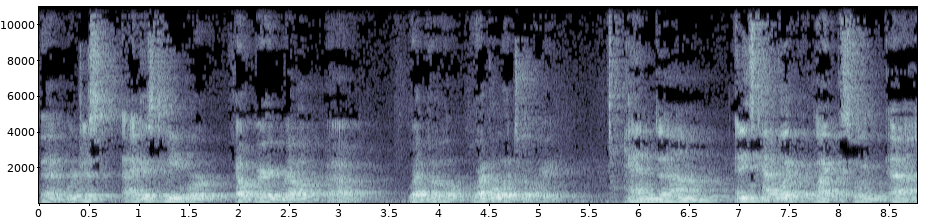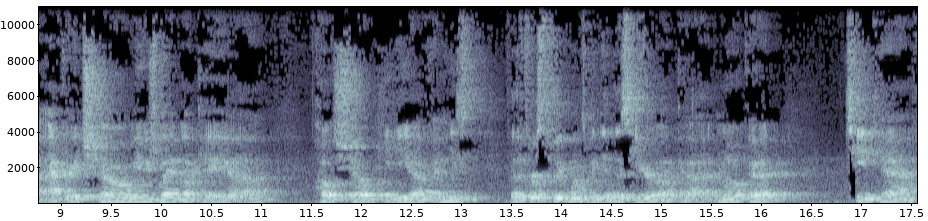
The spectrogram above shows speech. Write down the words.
that were just. I guess to me were felt very rel- uh, revel- revelatory and um, and he's kind of like like so we, uh, after each show we usually have like a uh, post show PDF and he's for the first three ones we did this year like uh, MoCCA, TCAF,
